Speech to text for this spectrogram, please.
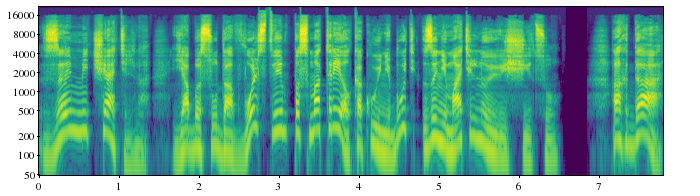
«Замечательно! Я бы с удовольствием посмотрел какую-нибудь занимательную вещицу. Ах да,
